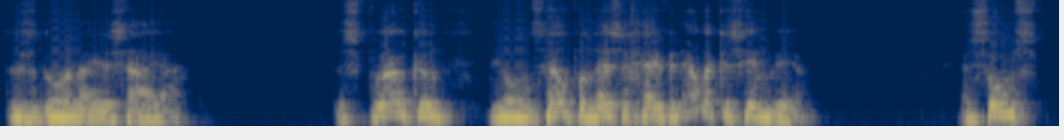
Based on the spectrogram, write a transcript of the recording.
Tussendoor naar Jesaja. De spreuken die ons heel veel lessen geven in elke zin weer. En soms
